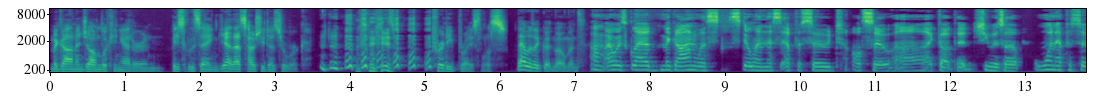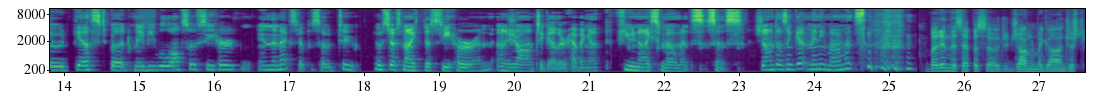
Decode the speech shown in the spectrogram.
M'Gann and J'onn looking at her and basically saying, "Yeah, that's how she does her work." pretty priceless. That was a good moment. Um, I was glad M'Gann was still in this episode. Also, uh, I thought that she was a one episode guest, but maybe we'll also see her in the next episode too. It was just nice to see her and, and J'onn together having a few nice moments since J'onn doesn't get many moments. but in this episode, J'onn and M'gann just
